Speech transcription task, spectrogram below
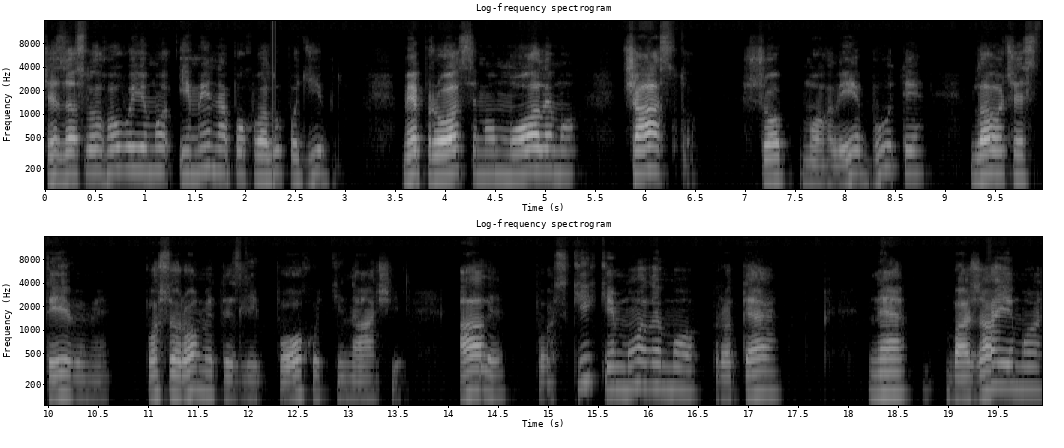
чи заслуговуємо і ми на похвалу подібну. Ми просимо, молимо часто, щоб могли бути благочестивими, посоромити злі похоті наші, але оскільки молимо про те, не бажаємо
